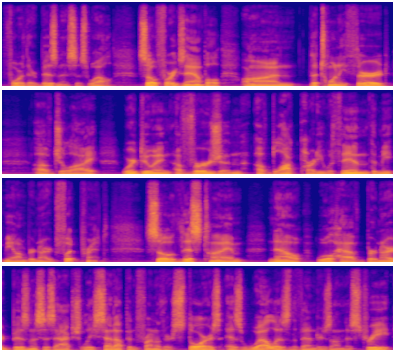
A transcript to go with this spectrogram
for their business as well. So, for example, on the 23rd of July, we're doing a version of Block Party within the Meet Me on Bernard footprint. So, this time now we'll have Bernard businesses actually set up in front of their stores as well as the vendors on the street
